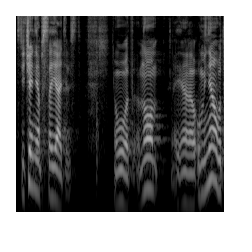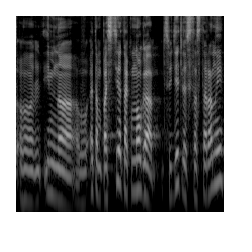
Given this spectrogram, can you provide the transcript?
Стечение обстоятельств. Вот. Но э, у меня вот э, именно в этом посте так много свидетельств со стороны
